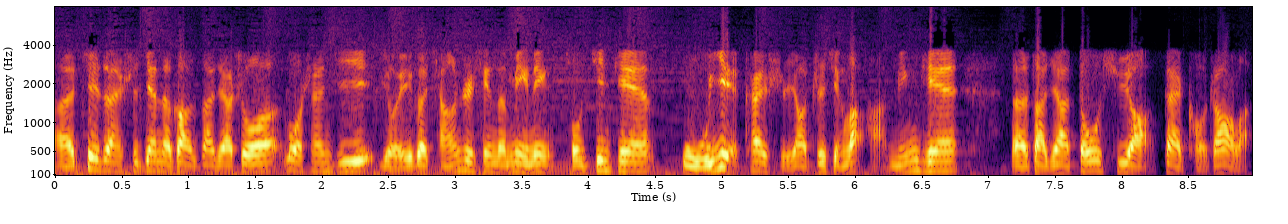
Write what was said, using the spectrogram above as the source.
呃，这段时间呢，告诉大家说，洛杉矶有一个强制性的命令，从今天午夜开始要执行了啊。明天，呃，大家都需要戴口罩了。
